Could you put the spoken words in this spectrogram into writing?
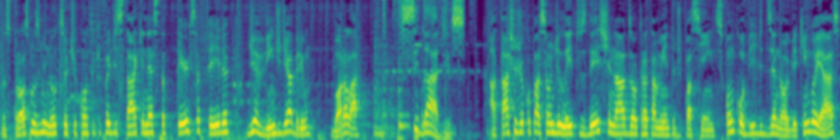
Nos próximos minutos eu te conto o que foi destaque nesta terça-feira, dia 20 de abril. Bora lá. Cidades. A taxa de ocupação de leitos destinados ao tratamento de pacientes com Covid-19 aqui em Goiás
